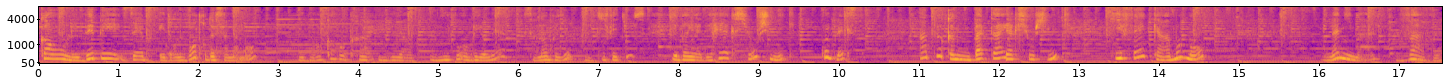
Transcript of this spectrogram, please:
quand le bébé zèbre est dans le ventre de sa maman, il est encore en train, il est au niveau embryonnaire, c'est un embryon, un petit fœtus, et bien il y a des réactions chimiques complexes, un peu comme une bataille réaction chimique, qui fait qu'à un moment, l'animal va avoir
